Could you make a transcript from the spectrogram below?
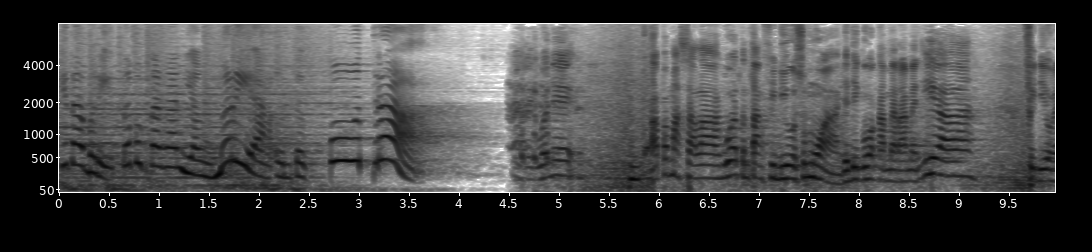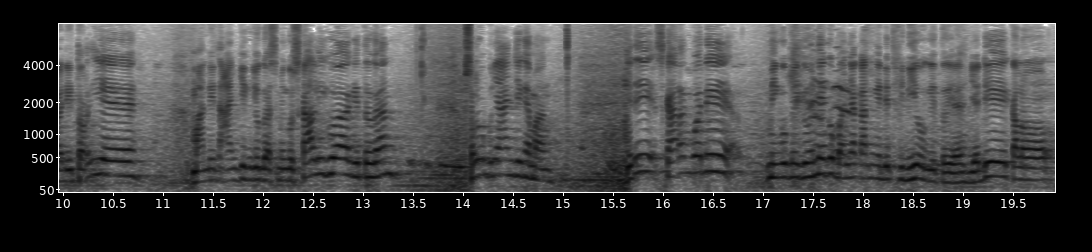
Kita beri tepuk tangan yang meriah untuk Putra. Gue nih apa masalah gue tentang video semua. Jadi gue kameramen iya, video editor iya, mandiin anjing juga seminggu sekali gue gitu kan. Selalu punya anjing emang. Jadi sekarang gue nih minggu-minggu ini gue banyak kan ngedit video gitu ya. Jadi kalau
